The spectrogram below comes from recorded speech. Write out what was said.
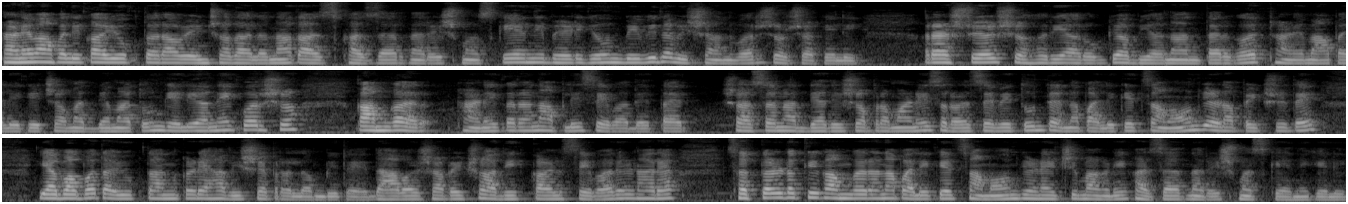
ठाणे महापालिका आयुक्त राव यांच्या दालनात आज खासदार नरेश मस्के यांनी भेट घेऊन विविध विषयांवर चर्चा केली. राष्ट्रीय शहरी आरोग्य अभियानाअंतर्गत ठाणे महापालिकेच्या माध्यमातून गेली अनेक वर्ष कामगार ठाणेकरांना आपली सेवा देत आहेत. शासन अध्यादेशाप्रमाणे सरळ सेवेतून त्यांना पालिकेत सामावून घेणं अपेक्षित आहे. याबाबत आयुक्तांकडे हा विषय प्रलंबित आहे. दहा वर्षापेक्षा अधिक काळ सेवा देणाऱ्या सत्तर टक्के कामगारांना पालिकेत सामावून घेण्याची मागणी खासदार नरेश मस्के यांनी केली.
